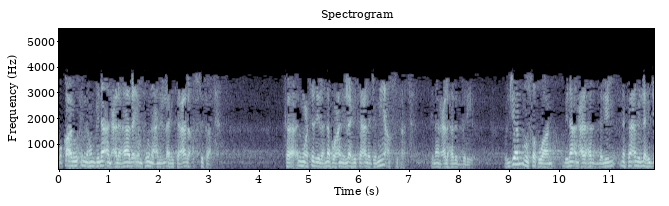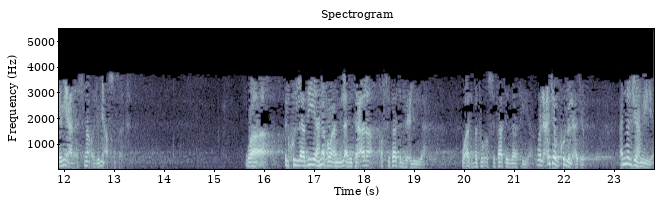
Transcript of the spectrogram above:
وقالوا إنهم بناء على هذا ينفون عن الله تعالى الصفات. فالمعتزلة نفوا عن الله تعالى جميع الصفات بناء على هذا الدليل. والجهم بن صفوان بناء على هذا الدليل نفى عن الله جميع الأسماء وجميع الصفات. والكلابية نفوا عن الله تعالى الصفات الفعلية وأثبتوا الصفات الذاتية. والعجب كل العجب أن الجهمية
